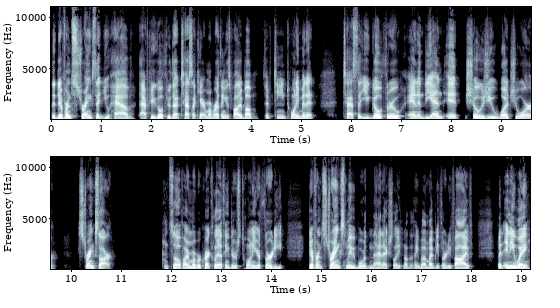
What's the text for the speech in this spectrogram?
the different strengths that you have after you go through that test. I can't remember. I think it's probably about 15, 20 minute test that you go through. And in the end, it shows you what your strengths are. And so, if I remember correctly, I think there's 20 or 30 different strengths, maybe more than that, actually. Not to think about it, it might be 35. But anyway,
